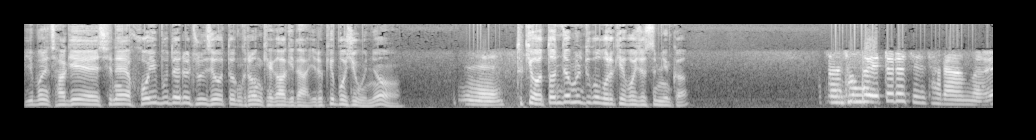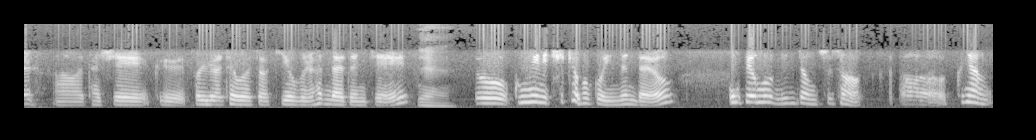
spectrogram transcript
이번에 자기의 신의 호위 부대를 줄 세웠던 그런 개각이다. 이렇게 보시군요. 네. 특히 어떤 점을 두고 그렇게 보셨습니까? 선거에 떨어진 사람을 어, 다시 그 돌려 세워서 기용을 한다든지 예. 또 국민이 지켜보고 있는데요. 오병우 민정수석 어, 그냥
